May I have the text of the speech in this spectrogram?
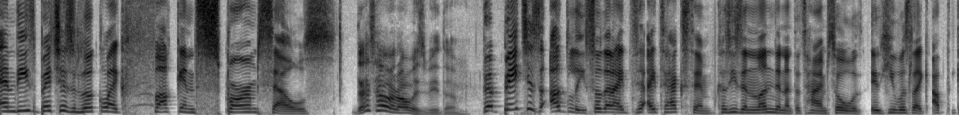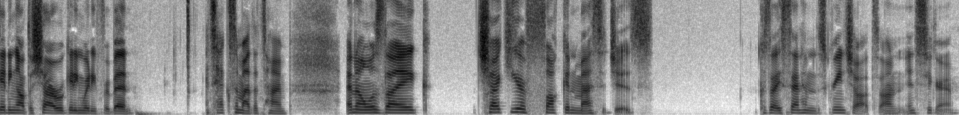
And these bitches look like fucking sperm cells. That's how it always be, though. The bitch is ugly. So then I, t- I text him because he's in London at the time. So it was, he was like out, getting out the shower, getting ready for bed. I text him at the time, and I was like, "Check your fucking messages," because I sent him the screenshots on Instagram.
